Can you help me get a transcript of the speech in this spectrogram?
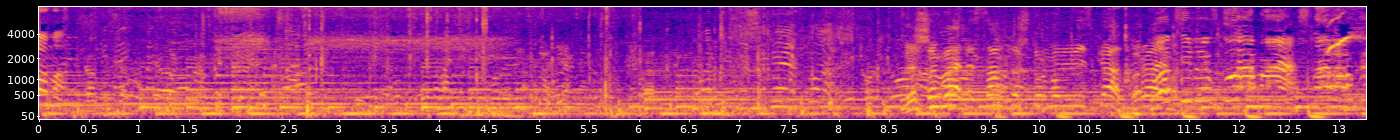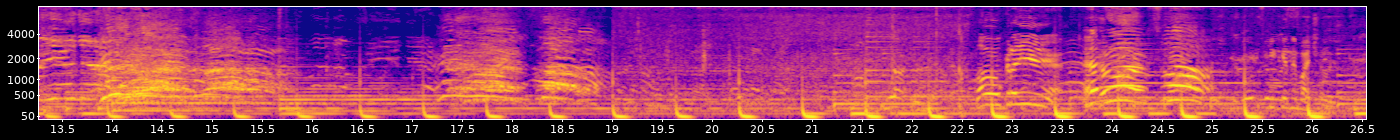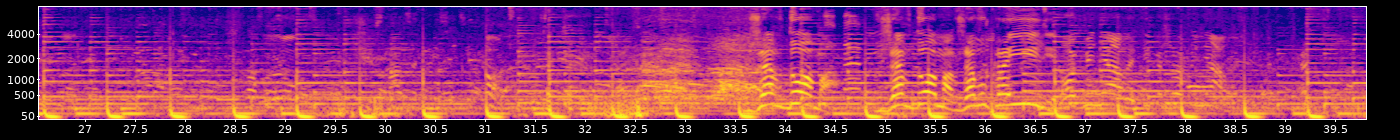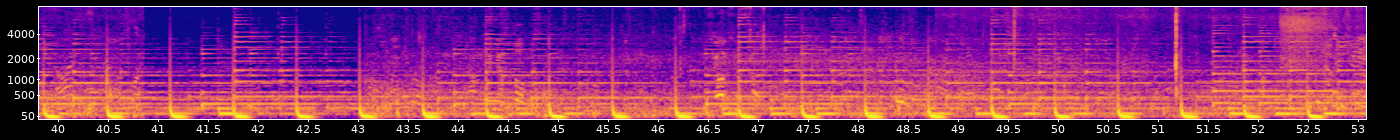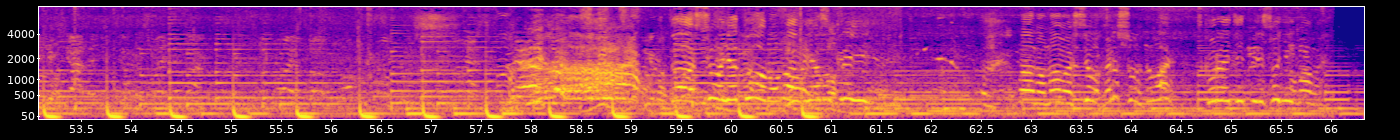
вдома. сам десантно штурмові війська, збираємо! Хлопці, ми вдома! Слава Україні! Героям слава! Героям слава! Слава Україні! Героям слава! Скільки не бачили? Вже вдома, вже вдома, вже в Україні. Обміняли, тільки що обміняли. Да, все, я дома, мама, я в Украине. Мама, мама, все, хорошо, давай. Скоро я тебе перезвоню, мама.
